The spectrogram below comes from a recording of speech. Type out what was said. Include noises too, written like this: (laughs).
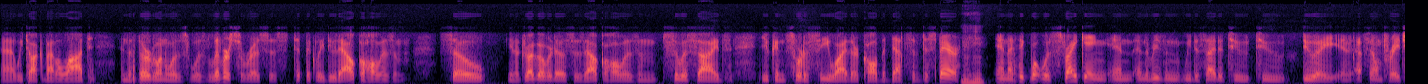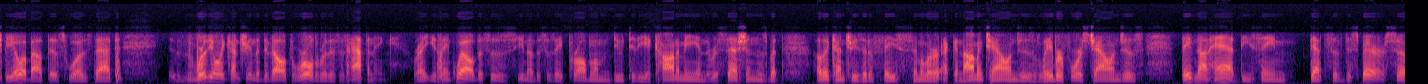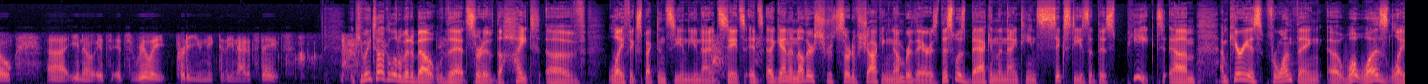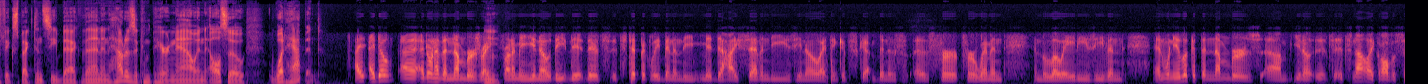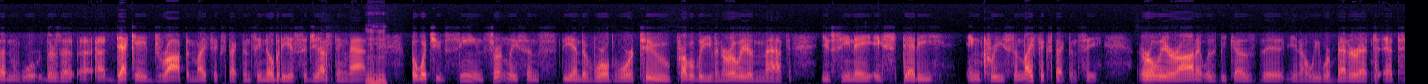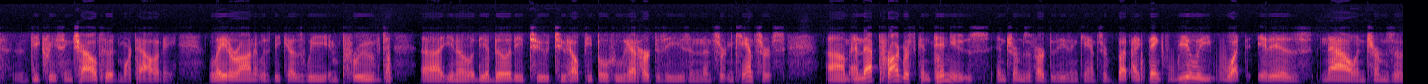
Uh, we talk about a lot. And the third one was was liver cirrhosis, typically due to alcoholism. So you know, drug overdoses, alcoholism, suicides, you can sort of see why they're called the deaths of despair. Mm-hmm. And I think what was striking, and, and the reason we decided to, to do a, a film for HBO about this was that we're the only country in the developed world where this is happening right? You think, well, this is you know this is a problem due to the economy and the recessions, but other countries that have faced similar economic challenges, labor force challenges, they've not had these same deaths of despair. So, uh, you know, it's it's really pretty unique to the United States. Can we talk a little bit about that sort of the height of life expectancy in the United States? It's again another sh- sort of shocking number. There is this was back in the 1960s that this peaked. Um, I'm curious, for one thing, uh, what was life expectancy back then, and how does it compare now? And also, what happened? I, I don't I don't have the numbers right mm. in front of me. You know, the, the there's it's typically been in the mid to high 70s. You know, I think it's got, been as as for for women in the low 80s even. And when you look at the numbers, um, you know, it's it's not like all of a sudden there's a, a decade drop in life expectancy. Nobody is suggesting that. Mm-hmm. But what you've seen, certainly since the end of World War II, probably even earlier than that, you've seen a, a steady increase in life expectancy earlier on it was because the you know we were better at at decreasing childhood mortality. Later on it was because we improved uh, you know the ability to to help people who had heart disease and, and certain cancers. Um, and that progress continues in terms of heart disease and cancer but i think really what it is now in terms of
